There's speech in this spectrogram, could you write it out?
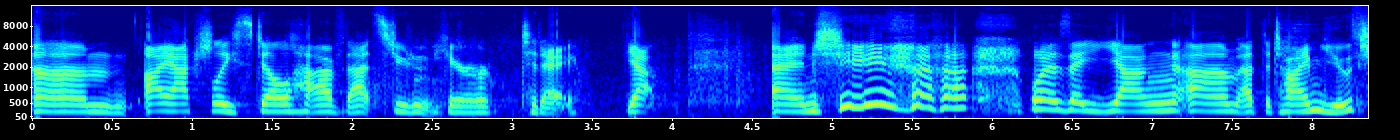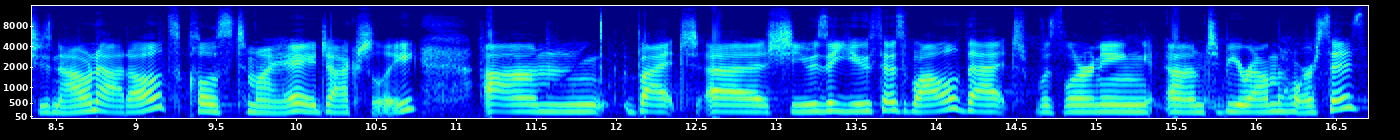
Um, I actually still have that student here today. Yeah. And she was a young, um, at the time, youth. She's now an adult, close to my age, actually. Um, but uh, she was a youth as well that was learning um, to be around the horses.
